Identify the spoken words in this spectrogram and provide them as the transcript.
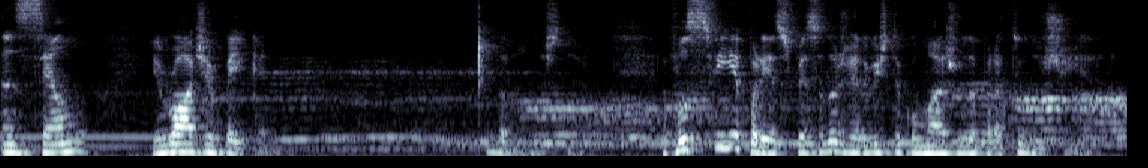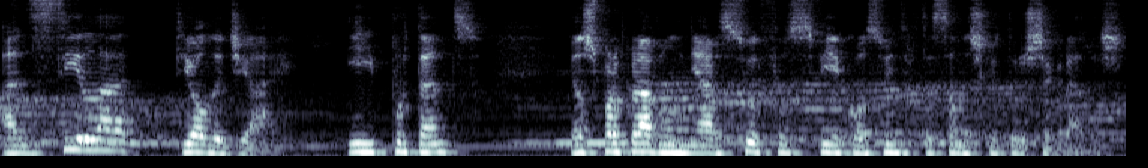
Anselmo e Roger Bacon. Não, não, a filosofia para esses pensadores era vista como uma ajuda para a teologia, Ancilla Theologiae, e, portanto, eles procuravam alinhar sua filosofia com a sua interpretação das escrituras sagradas.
